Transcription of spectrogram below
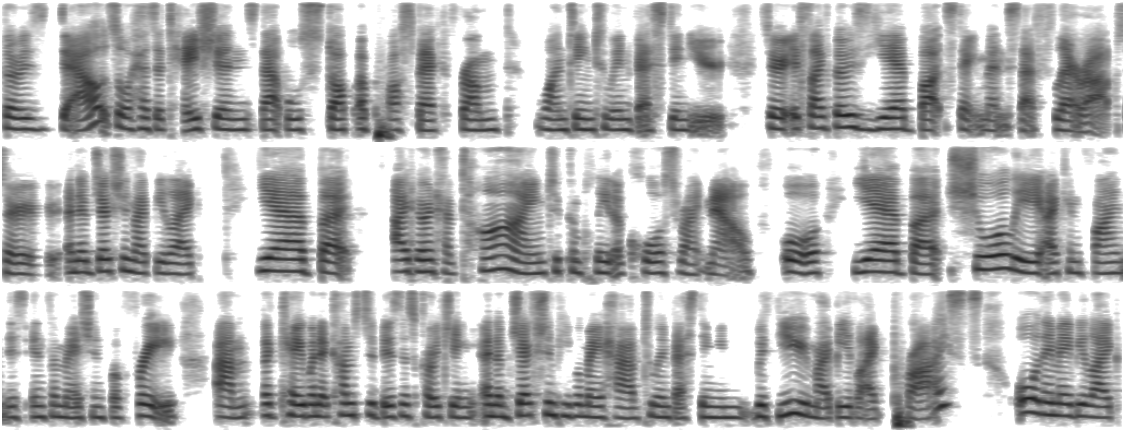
those doubts or hesitations that will stop a prospect from wanting to invest in you. So it's like those yeah, but statements that flare up. So an objection might be like, yeah, but I don't have time to complete a course right now. Or, yeah, but surely I can find this information for free. Um, okay, when it comes to business coaching, an objection people may have to investing in with you might be like price, or they may be like,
